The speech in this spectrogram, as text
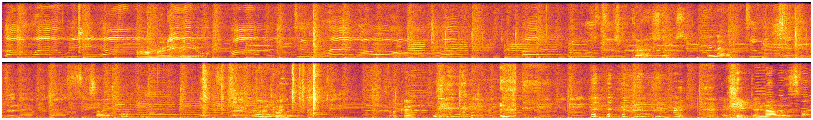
The way we are, I'm ready when you are. harder to hang on. But who's Gracias. De nada. two things are never the same? Sorry. Okay. Okay. okay, then now that's fine.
